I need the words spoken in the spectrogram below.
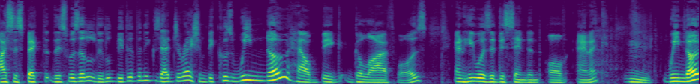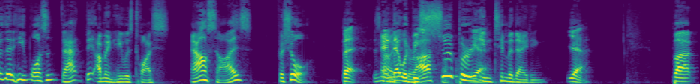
I suspect that this was a little bit of an exaggeration because we know how big Goliath was, and he was a descendant of Anak. Hmm. We know that he wasn't that big. I mean, he was twice our size for sure, But there's and that would be super Yeah. intimidating. yeah. But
